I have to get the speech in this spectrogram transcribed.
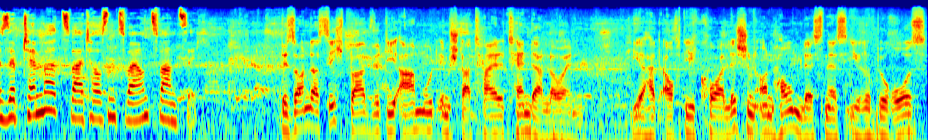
September 2022. Besonders sichtbar wird die Armut im Stadtteil Tenderloin. Hier hat auch die Coalition on Homelessness ihre Büros,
